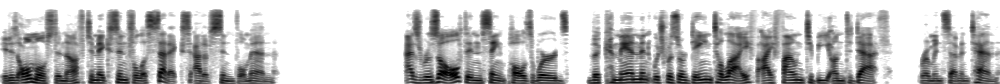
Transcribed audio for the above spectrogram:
It is almost enough to make sinful ascetics out of sinful men. As a result, in St. Paul's words, the commandment which was ordained to life I found to be unto death. Romans 7:10.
